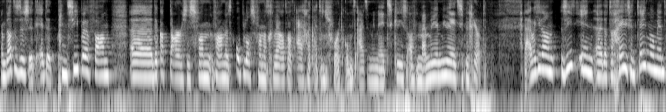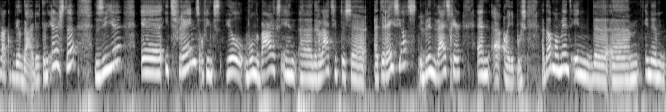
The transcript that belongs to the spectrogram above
En dat is dus het, het, het principe van eh, de catharsis, van, van het oplossen van het geweld, wat eigenlijk uit ons voortkomt uit een mimetische crisis of mimetische begeerte. Nou, en wat je dan ziet in eh de tragedie zijn twee momenten waar ik op wil duiden. Ten eerste zie je eh, iets vreemds of iets heel wonderbaarlijks in eh, de relatie tussen Theresias, de blinde wijsgeer, en Oedipus. Nou, dat moment in de, ehm, in de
